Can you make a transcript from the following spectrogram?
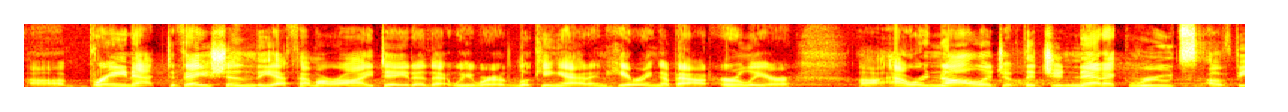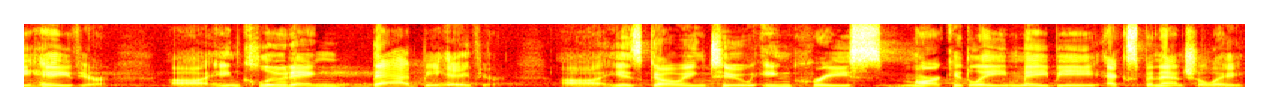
uh, brain activation, the fMRI data that we were looking at and hearing about earlier, uh, our knowledge of the genetic roots of behavior, uh, including bad behavior, uh, is going to increase markedly, maybe exponentially,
